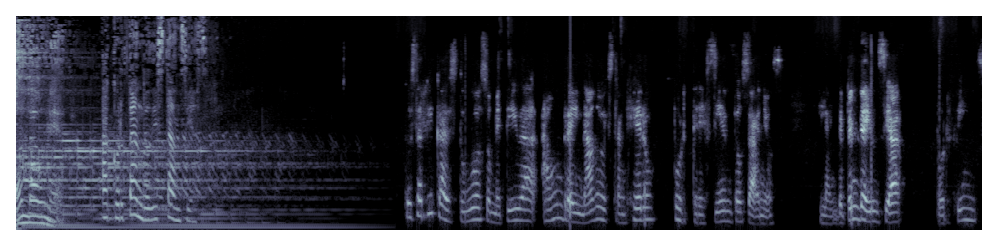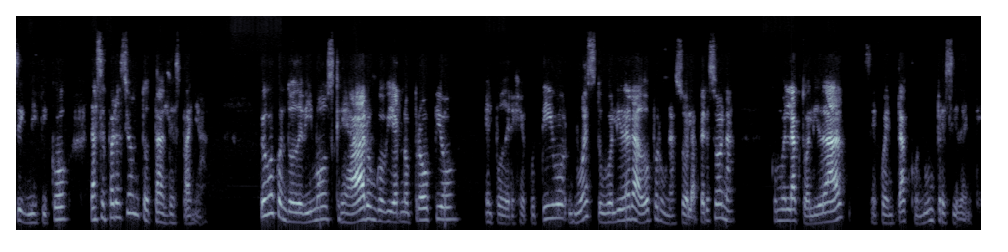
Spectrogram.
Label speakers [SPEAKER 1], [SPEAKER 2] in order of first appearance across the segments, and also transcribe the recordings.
[SPEAKER 1] Onda UNED. Acortando distancias.
[SPEAKER 2] Costa Rica estuvo sometida a un reinado extranjero por 300 años. La independencia por fin significó la separación total de España. Luego, cuando debimos crear un gobierno propio, el poder ejecutivo no estuvo liderado por una sola persona, como en la actualidad se cuenta con un presidente.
